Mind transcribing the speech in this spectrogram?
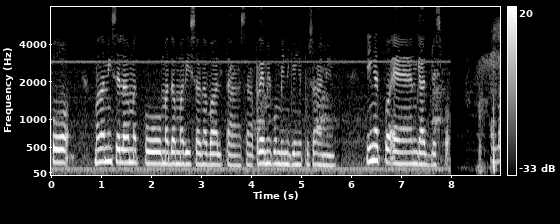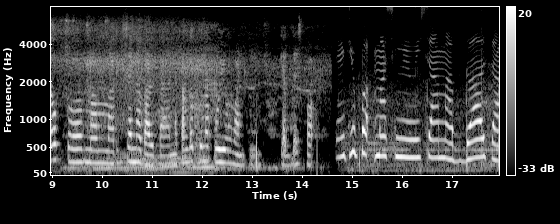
Po. Maraming salamat po, Madam Marisa Nabalta, sa premyo pong binigay niyo po sa amin. Ingat po and God bless po. Hello po, Ma'am Marisa Nabalta. Natanggap ko na po yung 1K. God bless po. Thank you po, Mas Marisa Mabgalta.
